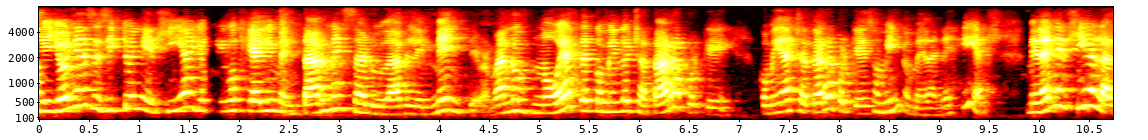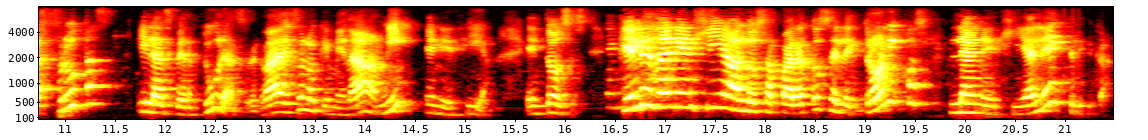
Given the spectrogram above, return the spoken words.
si yo necesito energía, yo tengo que alimentarme saludablemente, ¿verdad? No, no voy a estar comiendo chatarra porque, comida chatarra porque eso a mí no me da energía. Me da energía las frutas y las verduras, ¿verdad? Eso es lo que me da a mí energía. Entonces, ¿qué le da energía a los aparatos electrónicos? La energía eléctrica.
